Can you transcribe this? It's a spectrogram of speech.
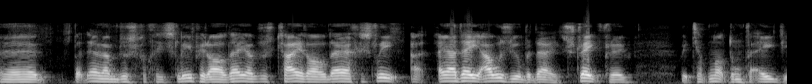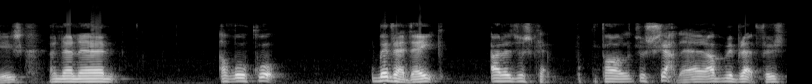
Uh, but then I'm just fucking sleeping all day. I'm just tired all day. I can sleep. I, I had eight hours the other day, straight through, which I've not done for ages. And then um, I woke up with headache, and I just kept, I just sat there, had my breakfast.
